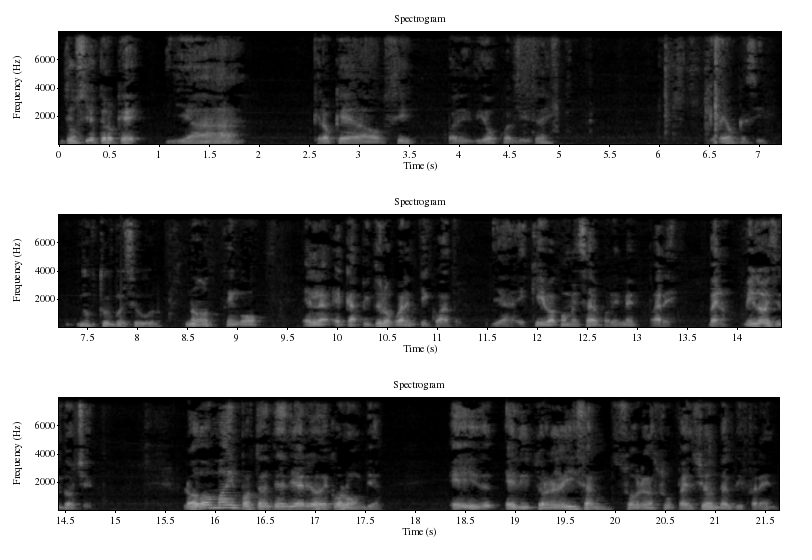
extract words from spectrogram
yo sí, yo creo que ya, creo que he dado, sí, 42, 43. Creo que sí. No estoy muy seguro. No, tengo el, el capítulo 44. Ya, es que iba a comenzar, por ahí me paré. Bueno, 1980. Los dos más importantes diarios de Colombia editorializan sobre la suspensión del diferendo.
